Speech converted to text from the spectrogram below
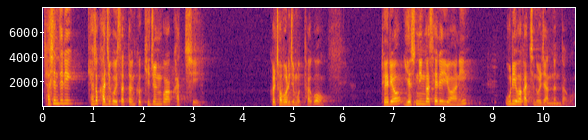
자신들이 계속 가지고 있었던 그 기준과 가치 그걸 저버리지 못하고 되려 예수님과 세례 요한이 우리와 같이 놀지 않는다고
